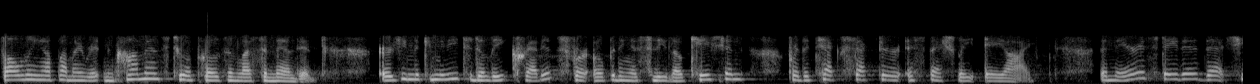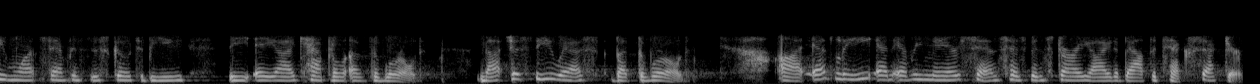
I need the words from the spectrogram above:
following up on my written comments to oppose unless amended, urging the committee to delete credits for opening a city location for the tech sector, especially AI. The mayor has stated that she wants San Francisco to be the AI capital of the world, not just the U.S., but the world. Uh, Ed Lee and every mayor since has been starry eyed about the tech sector,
